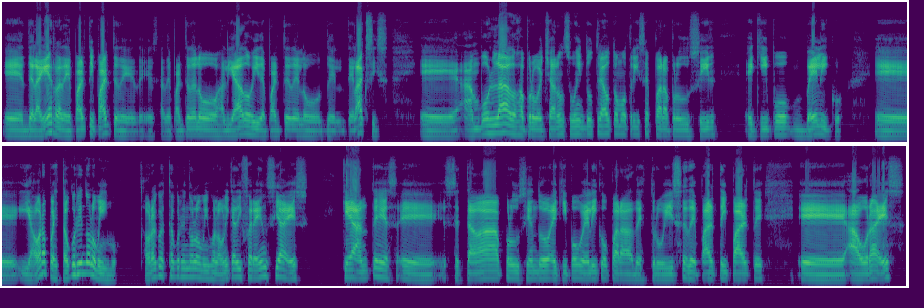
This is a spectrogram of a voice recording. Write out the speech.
eh, de la guerra de parte y parte, de, de, parte de los aliados y de parte de los, del, Axis, eh, ambos lados aprovecharon sus industrias automotrices para producir equipo bélico. y ahora pues está ocurriendo lo mismo. Ahora está ocurriendo lo mismo. La única diferencia es que antes eh, se estaba produciendo equipo bélico para destruirse de parte y parte, eh, ahora es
